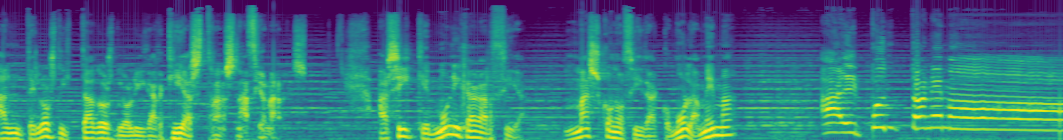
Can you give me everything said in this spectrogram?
ante los dictados de oligarquías transnacionales. Así que Mónica García, más conocida como la Mema, ¡al punto Nemo!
